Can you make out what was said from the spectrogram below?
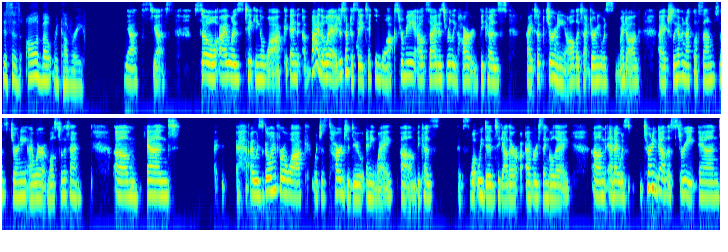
this is all about recovery. Yes, yes. So I was taking a walk. And by the way, I just have to say, taking walks for me outside is really hard because I took Journey all the time. Journey was my dog. I actually have a necklace on, says Journey. I wear it most of the time. Um, and I was going for a walk, which is hard to do anyway, um, because it's what we did together every single day. Um, and I was turning down the street, and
